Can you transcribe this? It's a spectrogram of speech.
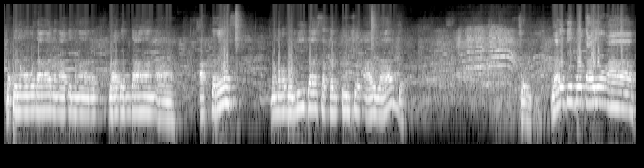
na pinangungunahan ng ating mga naggagandahang ah, actress na mga bumida sa Temptation Island. Sorry. Meron din po tayong ah,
